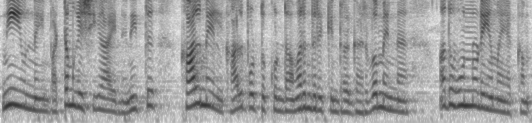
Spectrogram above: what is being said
நீ உன்னை பட்டமகிழ்ச்சியாய் நினைத்து கால் மேல் கால் போட்டுக்கொண்டு அமர்ந்திருக்கின்ற கர்வம் என்ன? அது உன்னுடைய மயக்கம்.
